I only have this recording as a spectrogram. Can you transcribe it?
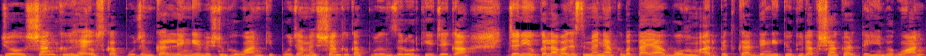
जो शंख है, उसका पूजन कर लेंगे। विष्णु भगवान की पूजा में शंख का पूजन ज़रूर कीजिएगा। जनेऊ के अलावा, जैसे मैंने आपको बताया, वो हम अर्पित कर देंगे, क्योंकि रक्षा करते हैं भगवान।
